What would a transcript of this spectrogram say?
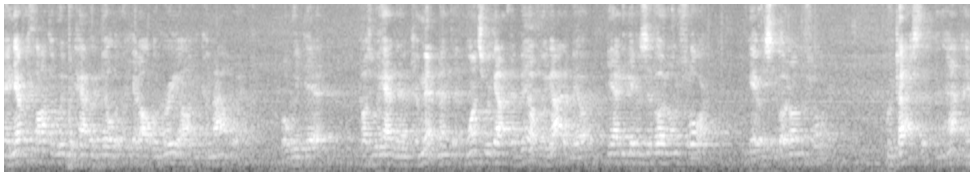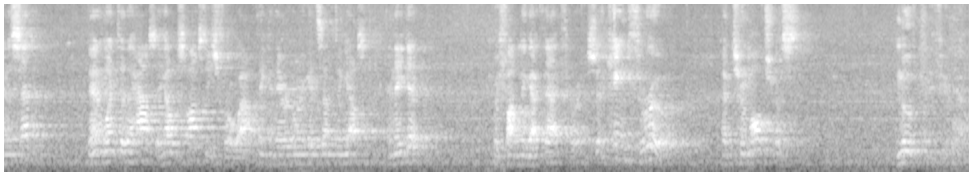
They never thought that we would have a bill that we could all agree on and come out with. Well, we did. Because we had a commitment that once we got the bill, if we got a bill, you had to give us a vote on the floor. You gave us a vote on the floor. We passed it in the, in the Senate. Then it went to the House. They held us hostage for a while, thinking they were going to get something else, and they didn't. We finally got that through. So it came through a tumultuous movement, if you will.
